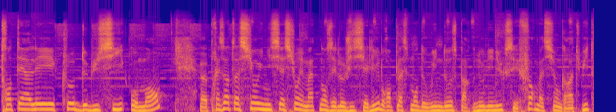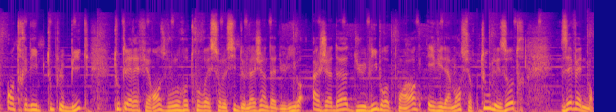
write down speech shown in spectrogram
31 allées Claude Debussy au Mans. Euh, présentation, initiation et maintenance des logiciels libres, remplacement de Windows par GNU Linux et formation gratuite, entrée libre tout public. Toutes les références, vous les retrouverez sur le site de l'agenda du libre, agendadulibre.org, évidemment sur tous les autres événements.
